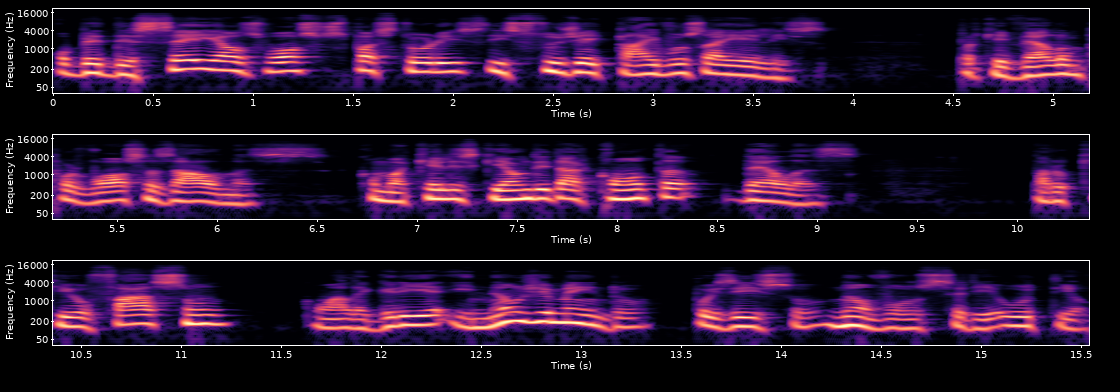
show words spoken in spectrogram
Obedecei aos vossos pastores e sujeitai-vos a eles, porque velam por vossas almas, como aqueles que hão de dar conta delas, para o que o façam com alegria e não gemendo, pois isso não vos seria útil.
